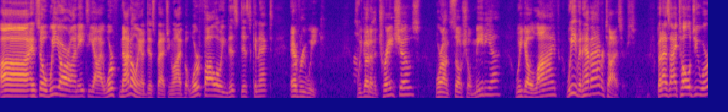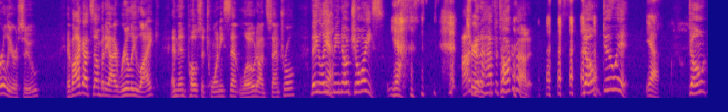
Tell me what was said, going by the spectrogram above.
Uh, and so we are on ATI. We're not only on Dispatching Live, but we're following this disconnect every week. We go to the trade shows. We're on social media. We go live. We even have advertisers. But as I told you earlier, Sue, if I got somebody I really like and then post a 20 cent load on Central, they leave Yeah. me no choice. Yeah. I'm going to have to talk about it. Don't do it. yeah. Don't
